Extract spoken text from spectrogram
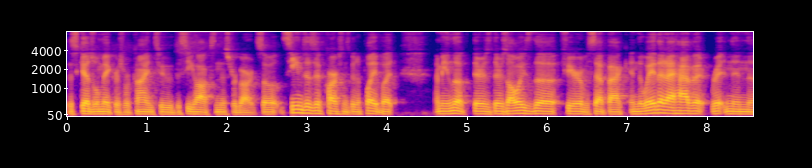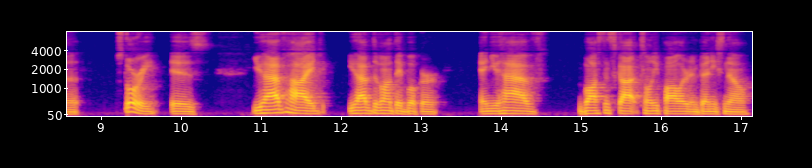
the schedule makers were kind to the Seahawks in this regard. So it seems as if Carson's going to play, but I mean, look, there's there's always the fear of a setback, and the way that I have it written in the story is you have Hyde, you have Devontae Booker, and you have Boston Scott, Tony Pollard, and Benny Snell.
